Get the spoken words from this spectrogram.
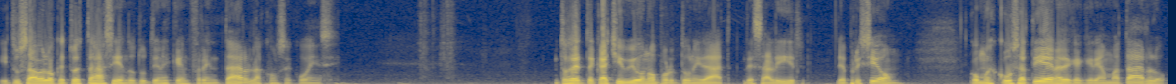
y tú sabes lo que tú estás haciendo, tú tienes que enfrentar las consecuencias. Entonces Tecachi vio una oportunidad de salir de prisión. Como excusa tiene de que querían matarlo,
